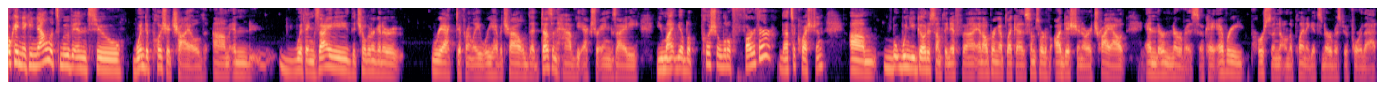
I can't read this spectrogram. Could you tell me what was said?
Okay, Nikki, now let's move into when to push a child. Um, and with anxiety, the children are going to react differently where you have a child that doesn't have the extra anxiety you might be able to push a little farther that's a question um, but when you go to something if uh, and i'll bring up like a some sort of audition or a tryout and they're nervous okay? Every person on the planet gets nervous before that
